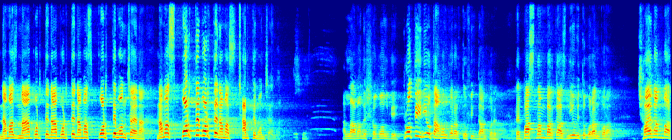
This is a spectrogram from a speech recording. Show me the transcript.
নামাজ না পড়তে না পড়তে, নামাজ পড়তে মন চায় না। নামাজ পড়তে পড়তে, নামাজ ছাড়তে মন চায় না। আল্লাহ আমাদের সকলকে প্রতিনিয়ত আমল করার তৌফিক দান করেন। তাই পাঁচ নাম্বার কাজ নিয়মিত কোরআন পড়া। ছয় নাম্বার,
